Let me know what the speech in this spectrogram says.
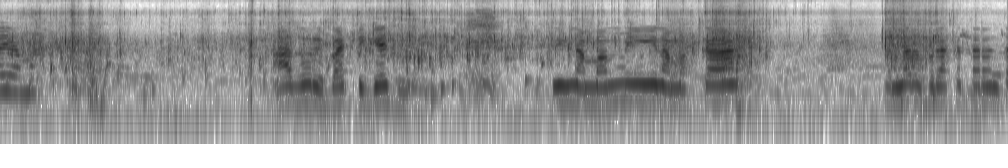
ಅಯ್ಯಮ್ಮ ಅದು ರೀ ಬಟ್ಟೆ ಗೆದ್ದು. ಈಗ ನಮ್ಮ ಮಮ್ಮಿ ನಮ್ಮ ಅಕ್ಕ ಎಲ್ಲರೂ ಬರಾಕತ್ತಾರಂತ?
